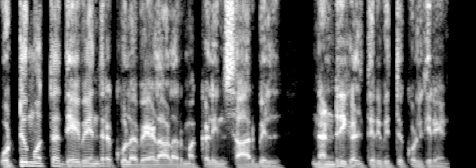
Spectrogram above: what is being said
ஒட்டுமொத்த தேவேந்திர குல வேளாளர் மக்களின் சார்பில் நன்றிகள் தெரிவித்துக் கொள்கிறேன்.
